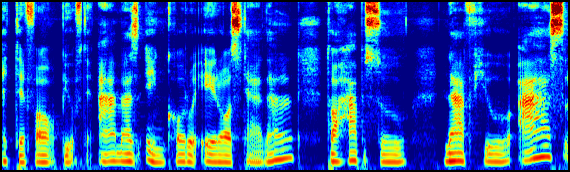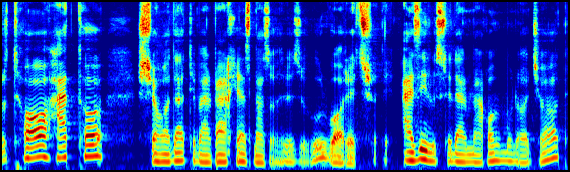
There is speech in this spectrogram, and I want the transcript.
اتفاق بیفته. اهم از انکار و اعراض کردن تا حبس و نفی و عصر تا حتی شهادت بر برخی از مظاهر ظهور وارد شده. از این روسته در مقام مناجات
